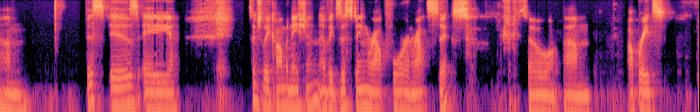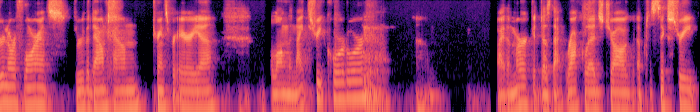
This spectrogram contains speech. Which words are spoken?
Um, this is a essentially a combination of existing Route 4 and Route 6. So um, operates through North Lawrence, through the downtown transfer area, along the 9th Street corridor um, by the Merc. It does that Rockledge jog up to 6th Street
